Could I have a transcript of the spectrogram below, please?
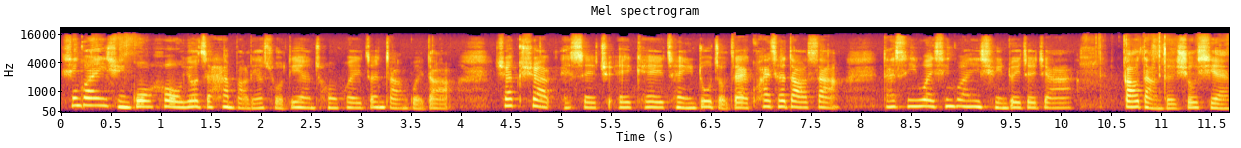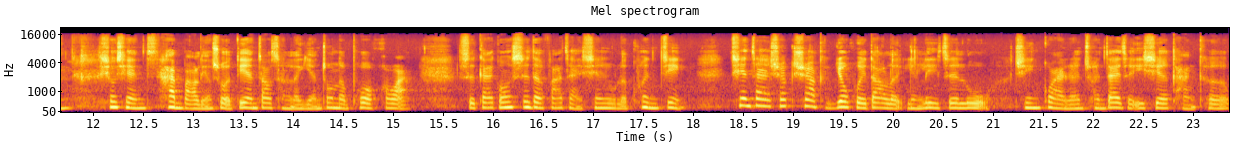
新冠疫情过后，优质汉堡连锁店重回增长轨道。Shake Shack S H A K 曾一度走在快车道上，但是因为新冠疫情对这家高档的休闲休闲汉堡连锁店造成了严重的破坏，使该公司的发展陷入了困境。现在，Shake Shack 又回到了盈利之路，尽管仍存在着一些坎坷。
